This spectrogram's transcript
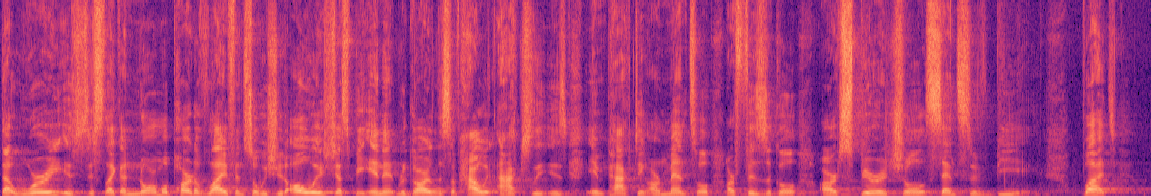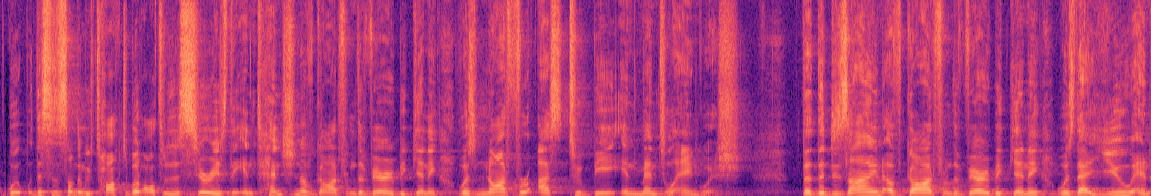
That worry is just like a normal part of life. And so we should always just be in it, regardless of how it actually is impacting our mental, our physical, our spiritual sense of being. But this is something we've talked about all through this series. The intention of God from the very beginning was not for us to be in mental anguish. The, the design of God from the very beginning was that you and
